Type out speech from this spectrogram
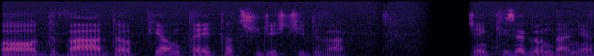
bo 2 do 5 to 32. Dzięki za oglądanie.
